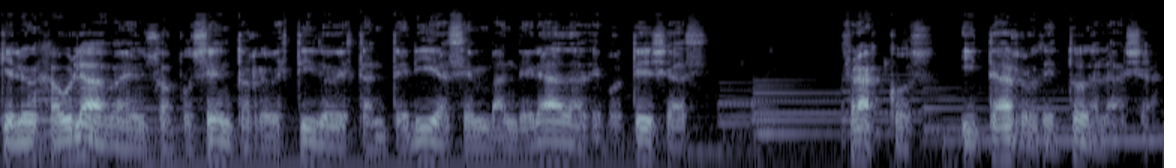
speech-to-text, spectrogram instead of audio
que lo enjaulaba en su aposento revestido de estanterías embanderadas de botellas, frascos y tarros de toda la haya.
